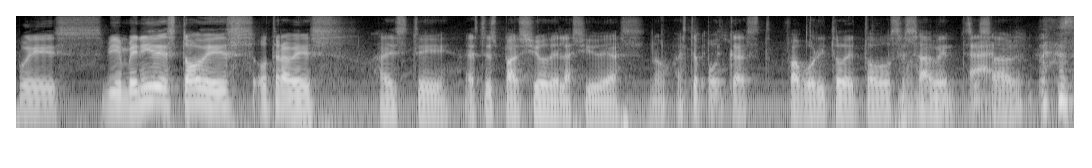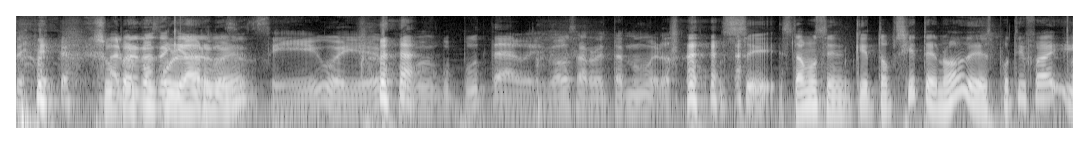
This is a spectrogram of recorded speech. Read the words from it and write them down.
Pues bienvenidos todos otra vez a este, a este espacio de las ideas, ¿no? A este podcast favorito de todos, se saben, se saben. Sí. Súper popular, güey. Sí, güey. eh. Pu- Puta, güey. Vamos a reventar números. Sí, estamos en ¿qué? top 7, ¿no? De Spotify. y.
